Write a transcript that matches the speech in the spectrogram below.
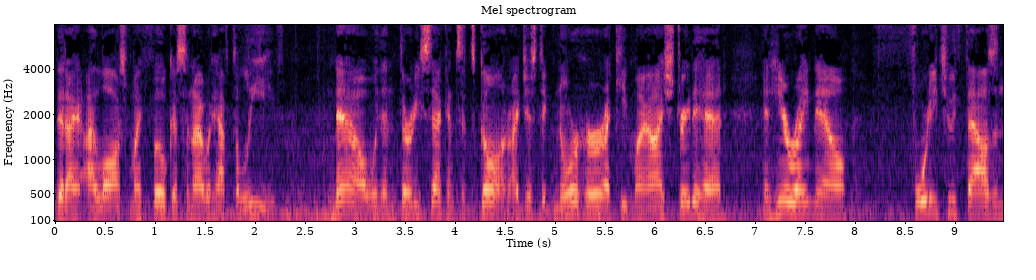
that I, I lost my focus and I would have to leave. Now, within 30 seconds, it's gone. I just ignore her. I keep my eyes straight ahead. And here, right now, 42,000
